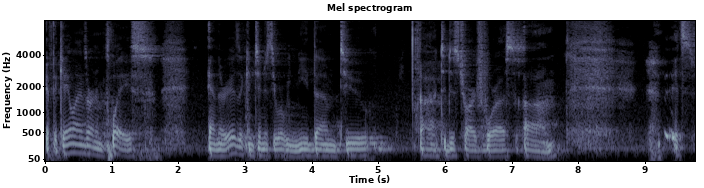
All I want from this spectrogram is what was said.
if the K-lines aren't in place, and there is a contingency where we need them to, uh, to discharge for us, um, it's,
